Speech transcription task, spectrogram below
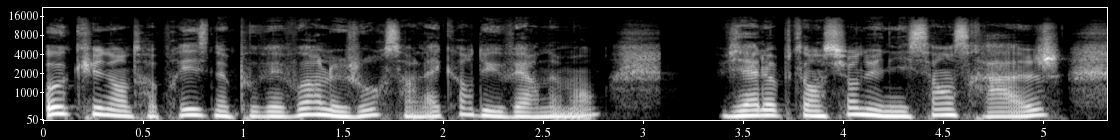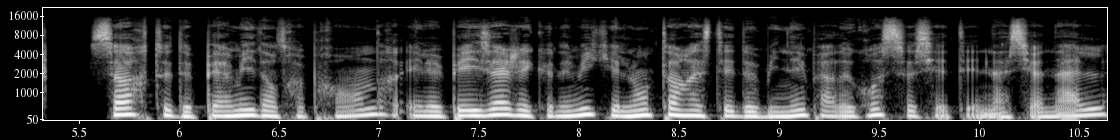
Aucune entreprise ne pouvait voir le jour sans l'accord du gouvernement, via l'obtention d'une licence RAJ, sorte de permis d'entreprendre, et le paysage économique est longtemps resté dominé par de grosses sociétés nationales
